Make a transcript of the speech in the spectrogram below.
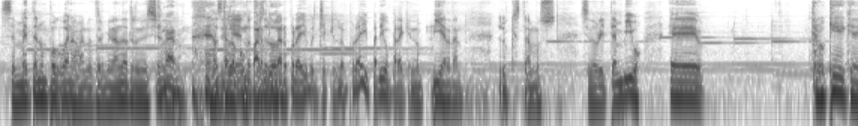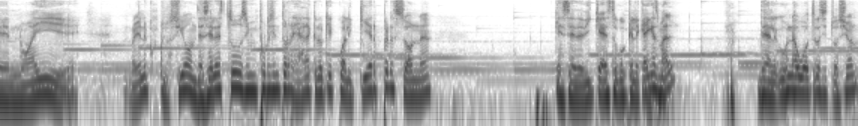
se metan un poco. Bueno, bueno, terminando la transmisión. Claro. Ahorita si lo comparto. celular por ahí, pues chequenlo por ahí. Para, digo, para que no pierdan lo que estamos haciendo ahorita en vivo. Eh, creo que, que no hay. No hay una conclusión. De hacer esto 100% real, creo que cualquier persona que se dedique a esto, con que le caigas mal, de alguna u otra situación,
